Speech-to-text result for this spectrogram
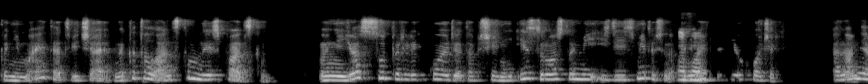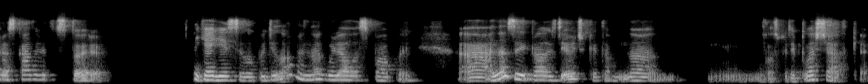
понимает и отвечает на каталанском, на испанском. У нее супер легко идет общение и с взрослыми, и с детьми, то есть она понимает, mm-hmm. что ее хочет. Она мне рассказывает историю. Я ездила по делам, она гуляла с папой. А она заиграла с девочкой там на, господи, площадке.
